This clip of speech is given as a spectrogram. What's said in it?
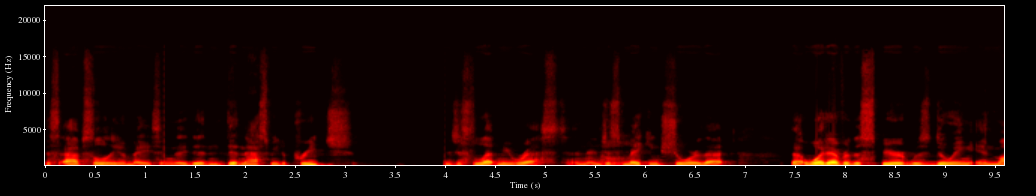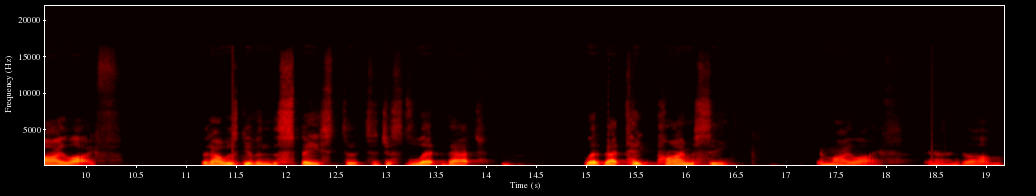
Just absolutely amazing. They didn't didn't ask me to preach. They just let me rest, and, and just making sure that that whatever the Spirit was doing in my life, that I was given the space to, to just let that let that take primacy in my life. And um,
